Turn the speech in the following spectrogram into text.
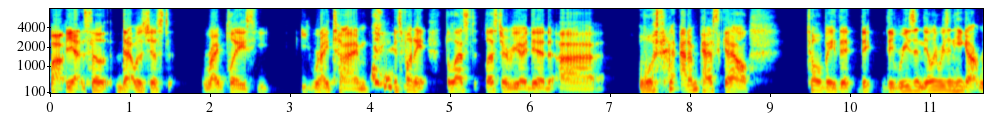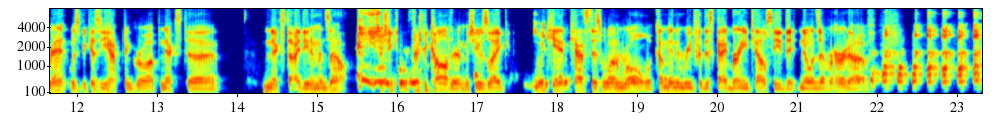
Wow. Yeah. So that was just right place, right time. It's funny. The last last interview I did uh, was Adam Pascal told me that the, the reason the only reason he got rent was because he happened to grow up next to next to Idina Menzel. So she so she called him and she was like, "We can't cast this one role. We'll come in and read for this guy Bernie Telsey that no one's ever heard of."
